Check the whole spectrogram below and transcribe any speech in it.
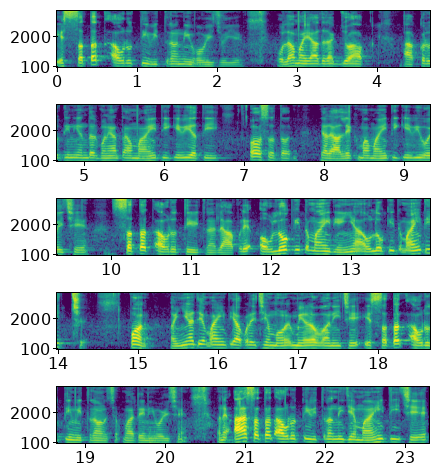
એ સતત આવૃત્તિ વિતરણની હોવી જોઈએ. ઓલામાં યાદ રાખજો આ આકૃતિની અંદર ભણ્યા હતા, માહિતી કેવી હતી? અસતત. જ્યારે આલેખમાં માહિતી કેવી હોય છે? સતત આવૃત્તિ વિતરણ. એટલે આપણે અવલોકિત માહિતી, અહીંયા અવલોકિત માહિતી જ છે. પણ અહીંયા જે માહિતી આપણે છે મેળવવાની છે, એ સતત આવૃત્તિ વિતરણ માટેની હોય છે. અને આ સતત આવૃત્તિ વિતરણની જે માહિતી છે,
